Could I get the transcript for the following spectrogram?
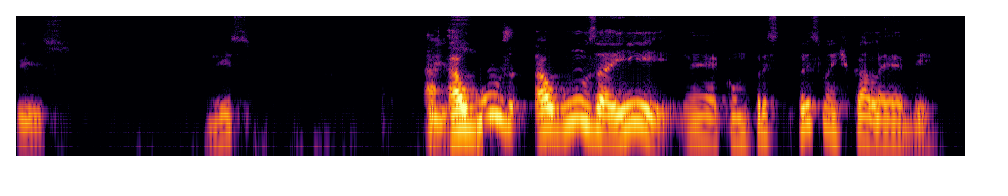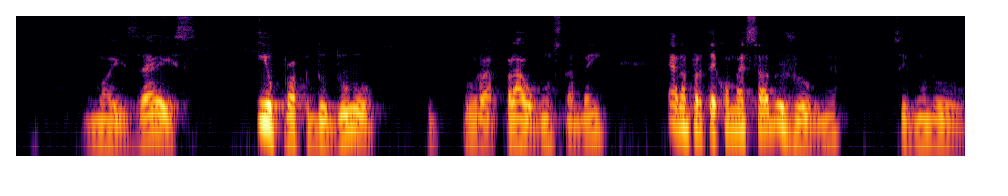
Isso. É isso? Isso. Alguns, alguns aí, né, como principalmente Caleb e Moisés, e o próprio Dudu, para alguns também, eram para ter começado o jogo, né? Segundo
